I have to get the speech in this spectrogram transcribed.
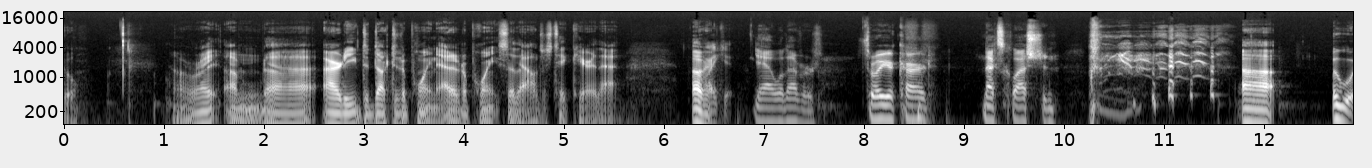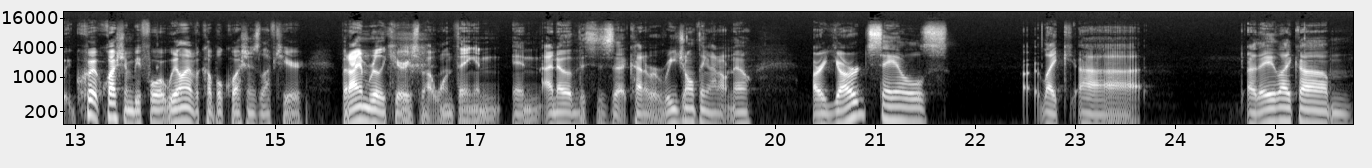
Cool. All right. I'm. Uh, I already deducted a point point, added a point, so that I'll just take care of that. Okay. like it. Yeah, whatever. Throw your card. Next question. Ooh, quick question before we only have a couple questions left here, but I am really curious about one thing, and and I know this is a kind of a regional thing. I don't know. Are yard sales uh, like uh, are they like um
